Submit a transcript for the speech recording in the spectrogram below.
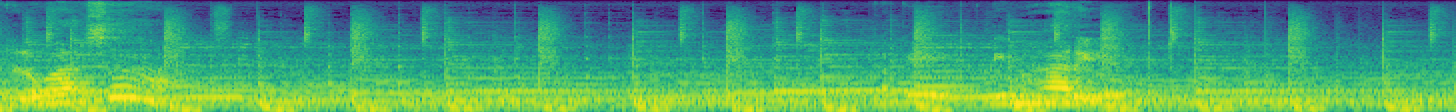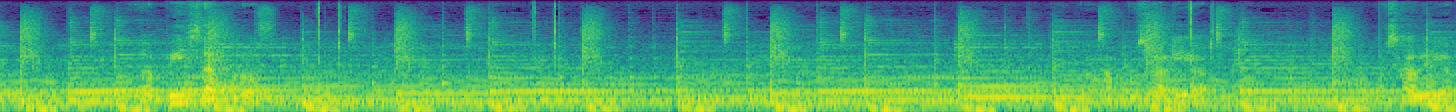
Ada luar sah. Tapi lima hari loh. Nggak bisa bro. Hapus kali ya.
